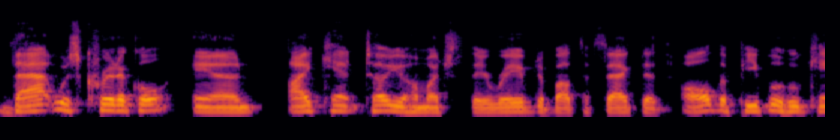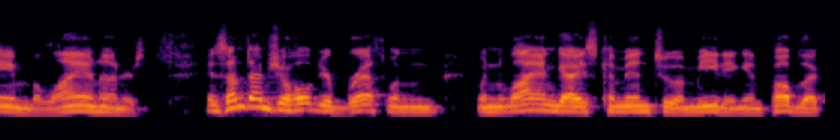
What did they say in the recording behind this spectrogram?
That was critical. And I can't tell you how much they raved about the fact that all the people who came, the lion hunters, and sometimes you hold your breath when when lion guys come into a meeting in public,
